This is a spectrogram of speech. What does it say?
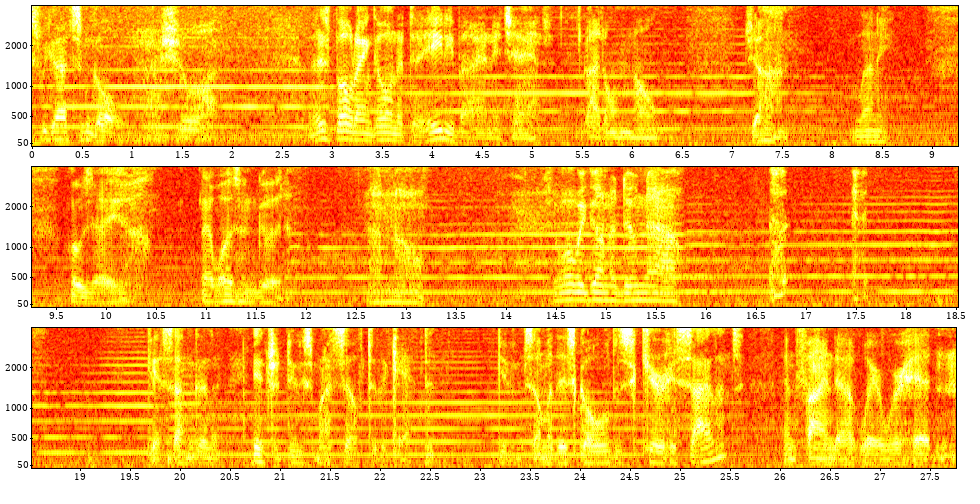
Least we got some gold. I'm sure. This boat ain't going to Tahiti by any chance. I don't know. John, Lenny, Hosea, that wasn't good. I know. So what are we gonna do now? Guess I'm gonna introduce myself to the captain. Give him some of this gold to secure his silence, and find out where we're heading.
